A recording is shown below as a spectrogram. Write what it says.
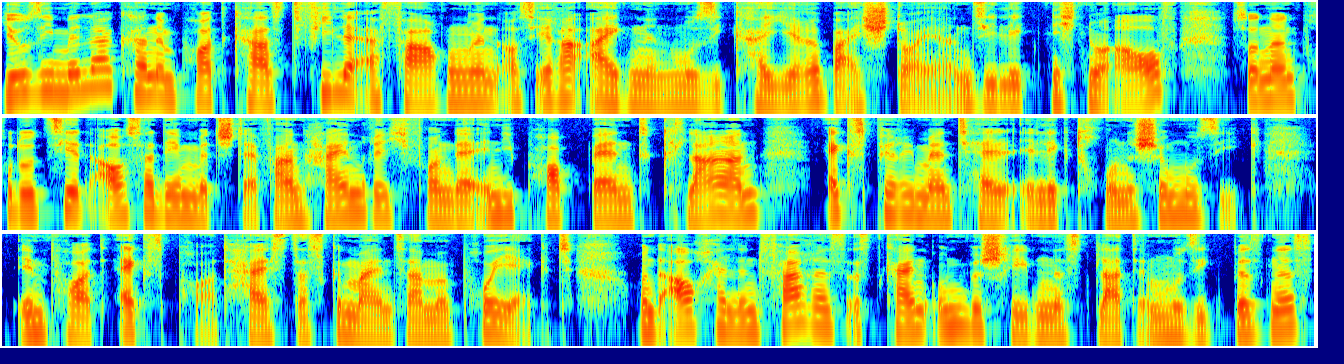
Josi Miller kann im Podcast viele Erfahrungen aus ihrer eigenen Musikkarriere beisteuern. Sie legt nicht nur auf, sondern produziert außerdem mit Stefan Heinrich von der Indie-Pop-Band Clan experimentell elektronische Musik. Import-Export heißt das gemeinsame Projekt. Und auch Helen Fares ist kein unbeschriebenes Blatt im Musikbusiness.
